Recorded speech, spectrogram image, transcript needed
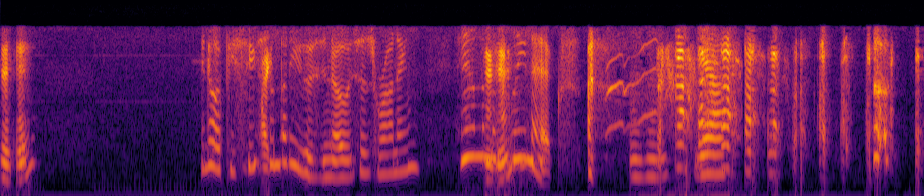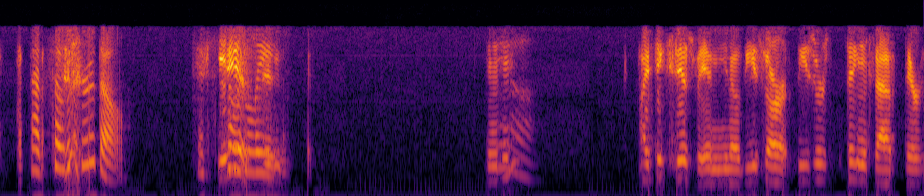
Mhm. You know, if you see I- somebody whose nose is running, hand them Mhm. a Kleenex. Mhm. Yeah. That's so true, though. It's It is, totally. and- Mhm. Yeah. I think it is, and you know these are these are things that they're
